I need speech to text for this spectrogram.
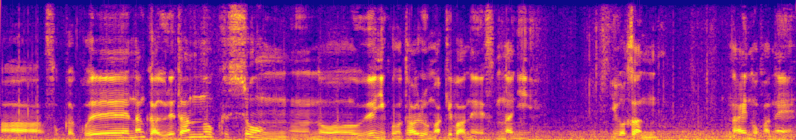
ああそっか。これなんかウレタンのクッションの上にこのタオルを巻けばねそんなに違和感ないのかね。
